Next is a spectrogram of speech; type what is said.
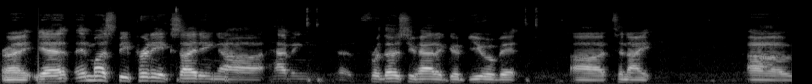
Right. Yeah, it must be pretty exciting uh, having, uh, for those who had a good view of it uh, tonight. Uh,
